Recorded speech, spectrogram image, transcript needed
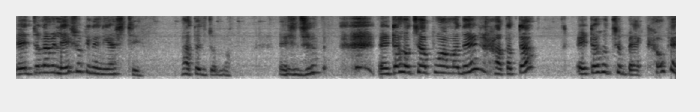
এর জন্য আমি লেসও কিনে নিয়ে আসছি ভাতের জন্য। এই যে, এটা হচ্ছে আপু আমাদের হাতাটা এটা হচ্ছে ব্যাগ। ওকে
